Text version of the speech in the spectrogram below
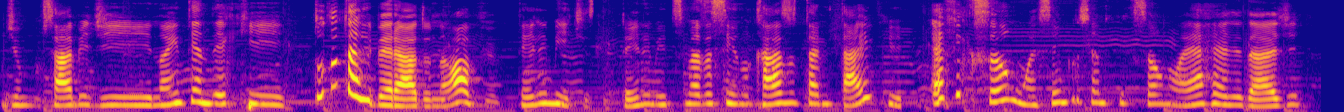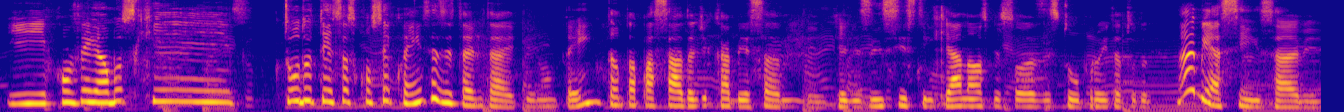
de, sabe, de não entender que tudo tá liberado, né? Óbvio, tem limites, tem limites, mas assim, no caso do Time Type, é ficção, é 100% ficção, não é a realidade. E convenhamos que tudo tem suas consequências em Time Type. Não tem tanta passada de cabeça que eles insistem que, ah, não, as pessoas estupram e tá tudo. Não é bem assim, sabe?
